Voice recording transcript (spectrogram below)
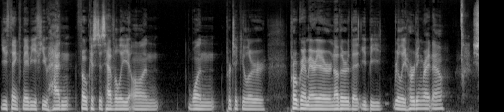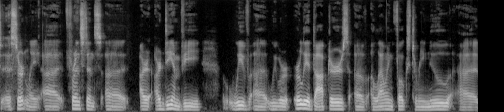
you think maybe if you hadn't focused as heavily on one particular program area or another that you'd be really hurting right now? Uh, certainly. Uh, for instance, uh, our, our DMV, we've uh, we were early adopters of allowing folks to renew uh,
